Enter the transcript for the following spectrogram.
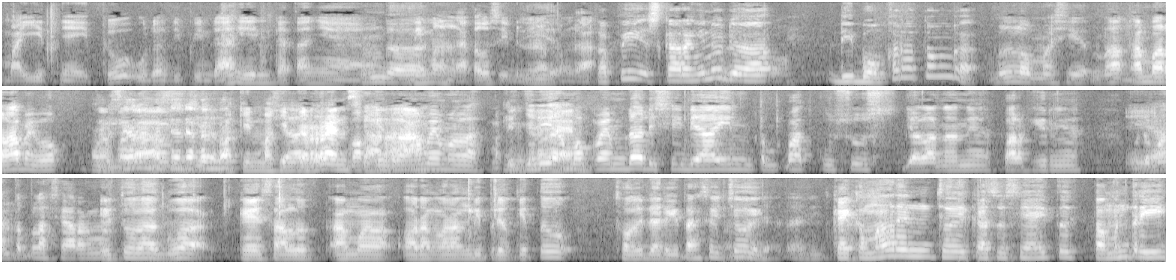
mayitnya itu udah dipindahin katanya. Enggak. ini mah nggak tahu sih bener Iya. apa enggak. Tapi sekarang ini udah dibongkar atau enggak? belum masih nah, tambah rame Bok. Sampai sekarang masih ada kan makin makin ada- keren makin sekarang. rame malah. Makin jadi keren. sama Pemda disediain tempat khusus jalanannya parkirnya. Udah Iya. mantep lah sekarang mah. Itulah gua kayak salut sama orang-orang di Priok itu solidaritasnya coy kayak kemarin coy kasusnya itu Pak Menteri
